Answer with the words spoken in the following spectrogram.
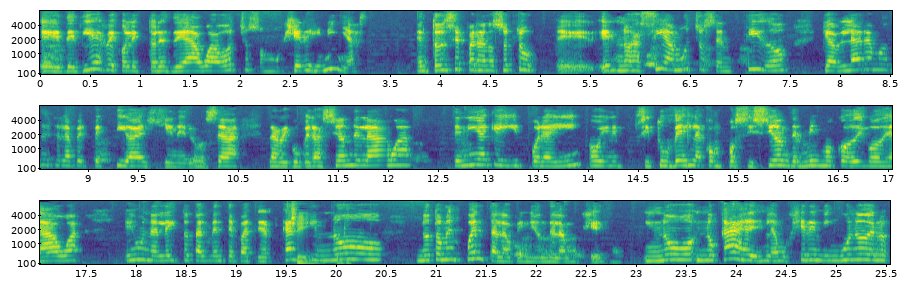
de 10 recolectores de agua, 8 son mujeres y niñas. Entonces, para nosotros eh, eh, nos hacía mucho sentido que habláramos desde la perspectiva de género, o sea, la recuperación del agua tenía que ir por ahí. Hoy, si tú ves la composición del mismo código de agua, es una ley totalmente patriarcal que no no toma en cuenta la opinión de la mujer y no, no cae la mujer en ninguno de los,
